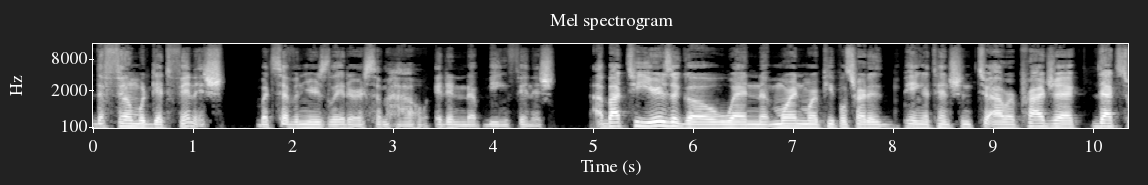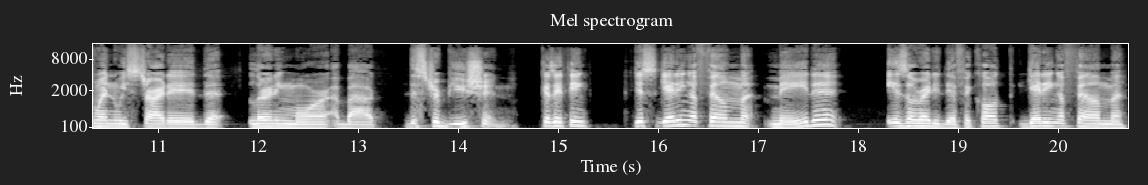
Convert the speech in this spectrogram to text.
the film would get finished. But seven years later, somehow it ended up being finished. About two years ago, when more and more people started paying attention to our project, that's when we started learning more about distribution. Because I think just getting a film made is already difficult. Getting a film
